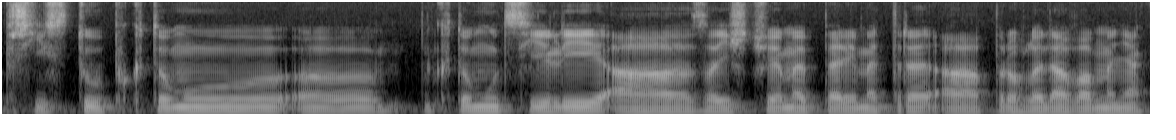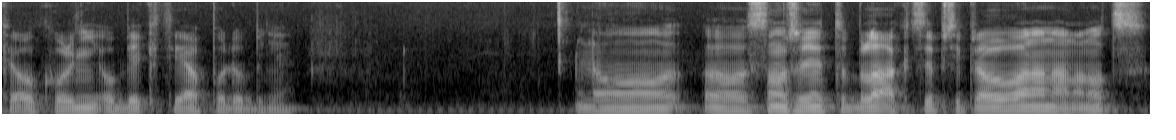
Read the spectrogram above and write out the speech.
přístup k tomu, eh, k tomu cíli a zajišťujeme perimetr a prohledáváme nějaké okolní objekty a podobně. No, eh, samozřejmě to byla akce připravovaná na noc.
